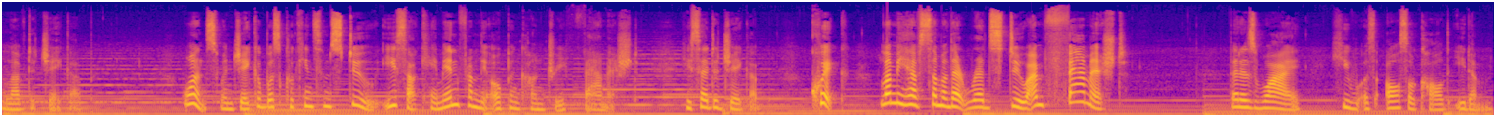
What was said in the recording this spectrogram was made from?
loved Jacob. Once, when Jacob was cooking some stew, Esau came in from the open country famished. He said to Jacob, Quick, let me have some of that red stew. I'm famished. That is why he was also called Edom.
